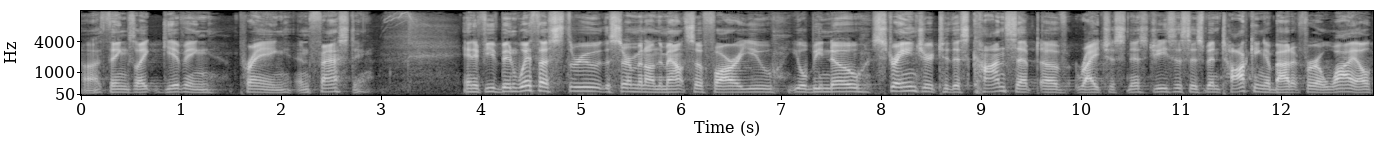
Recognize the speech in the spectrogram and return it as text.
uh, things like giving, praying, and fasting. And if you've been with us through the Sermon on the Mount so far, you, you'll be no stranger to this concept of righteousness. Jesus has been talking about it for a while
